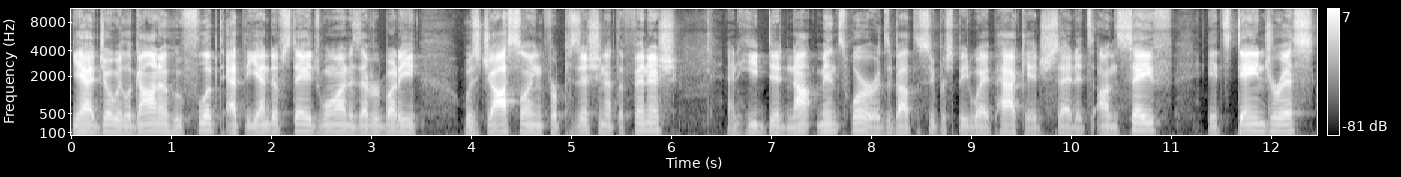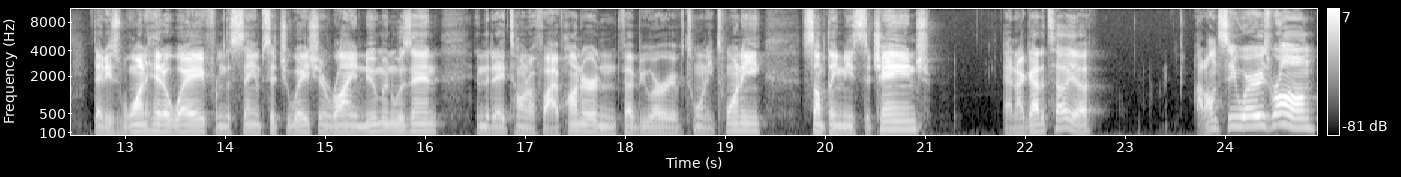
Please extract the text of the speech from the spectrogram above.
You had Joey Logano, who flipped at the end of stage one as everybody was jostling for position at the finish. And he did not mince words about the Super Speedway package, said it's unsafe, it's dangerous, that he's one hit away from the same situation Ryan Newman was in in the Daytona 500 in February of 2020 something needs to change. And I got to tell you, I don't see where he's wrong.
